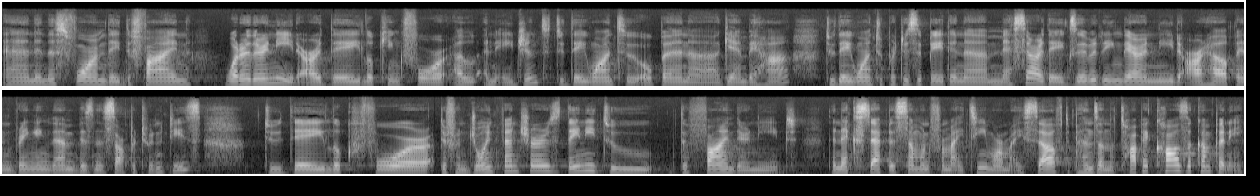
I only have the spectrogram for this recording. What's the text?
and in this form, they define what are their need. Are they looking for a, an agent? Do they want to open a GmbH? Do they want to participate in a messe? Are they exhibiting there and need our help in bringing them business opportunities? Do they look for different joint ventures? They need to define their need. The next step is someone from my team or myself, depends on the topic, calls the company,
